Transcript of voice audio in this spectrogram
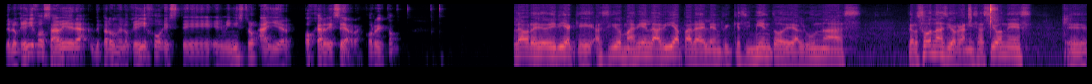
de lo que dijo Savera, de, perdón, de lo que dijo este, el ministro ayer, Oscar Becerra, ¿correcto? Laura, yo diría que ha sido más bien la vía para el enriquecimiento de algunas personas y organizaciones eh,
